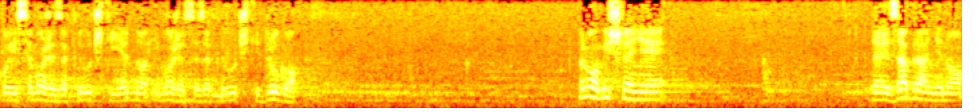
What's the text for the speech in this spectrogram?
koji se može zaključiti jedno i može se zaključiti drugo prvo mišljenje da je zabranjeno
